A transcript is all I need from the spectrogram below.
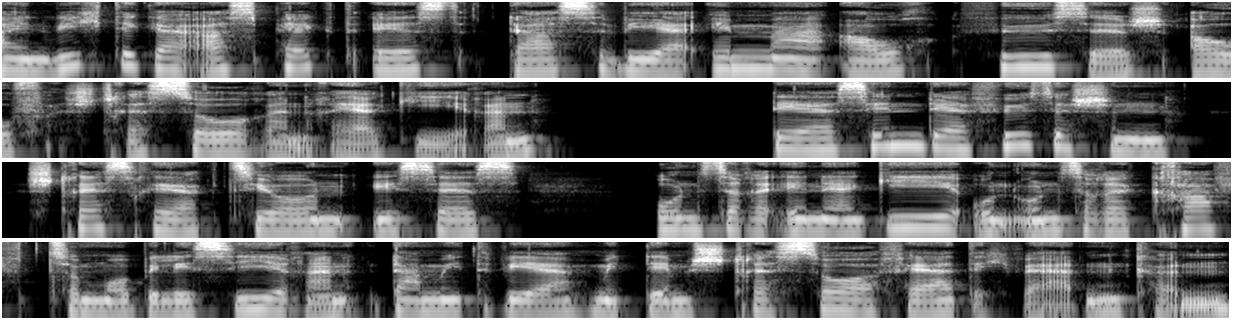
Ein wichtiger Aspekt ist, dass wir immer auch physisch auf Stressoren reagieren. Der Sinn der physischen Stressreaktion ist es, unsere Energie und unsere Kraft zu mobilisieren, damit wir mit dem Stressor fertig werden können.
